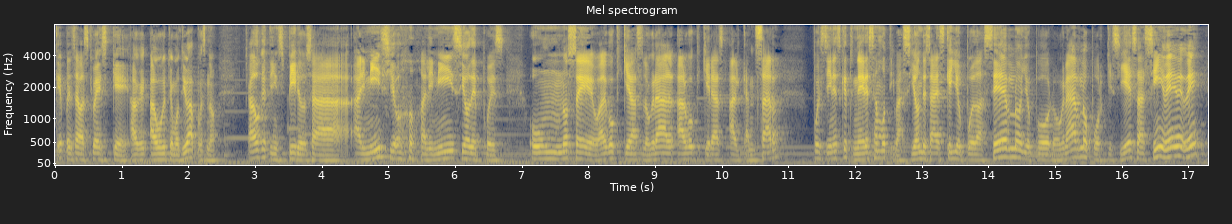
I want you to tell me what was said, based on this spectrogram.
¿Qué pensabas? ¿Que es que algo que te motiva? Pues no. Algo que te inspire, o sea, al inicio, al inicio de pues un, no sé, o algo que quieras lograr, algo que quieras alcanzar, pues tienes que tener esa motivación de, sabes que yo puedo hacerlo, yo puedo lograrlo, porque si es así, ve, ve, ve,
